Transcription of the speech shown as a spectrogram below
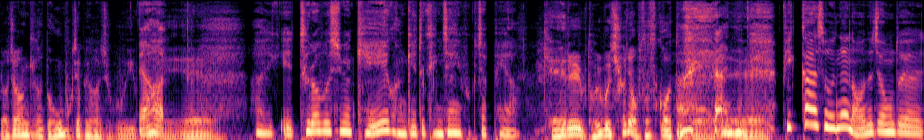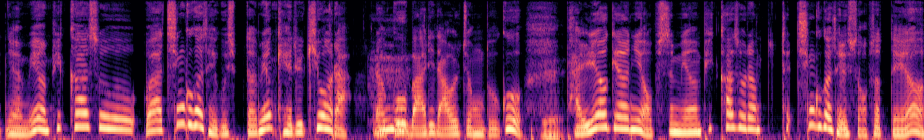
여자 관계가 너무 복잡해가지고 이분이 야. 예. 아, 이게 들어보시면 개의 관계도 굉장히 복잡해요. 걔를 돌볼 시간이 없었을 것 같은데. 아니, 예. 피카소는 어느 정도였냐면 피카소와 친구가 되고 싶다면 개를 키워라 라고 말이 나올 정도고 예. 반려견이 없으면 피카소랑 태- 친구가 될 수 없었대요.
